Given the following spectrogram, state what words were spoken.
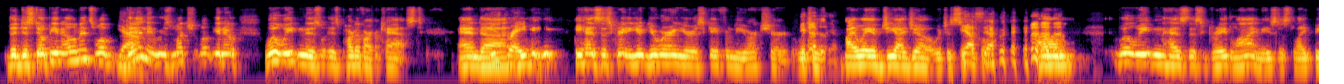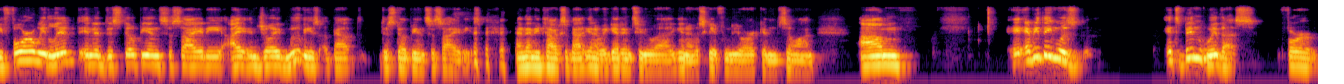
The dystopian elements. Well, Yeah. then it was much. Well, you know, Wil Wheaton is is part of our cast, and uh, He's great. He, he- he has this great. You're, you're wearing your Escape from New York shirt, which is by way of GI Joe, which is super yes, cool. yeah. um, Wil Wheaton has this great line. He's just like, before we lived in a dystopian society, I enjoyed movies about dystopian societies. and then he talks about, you know, we get into, uh, you know, Escape from New York and so on. Um, everything was, it's been with us for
